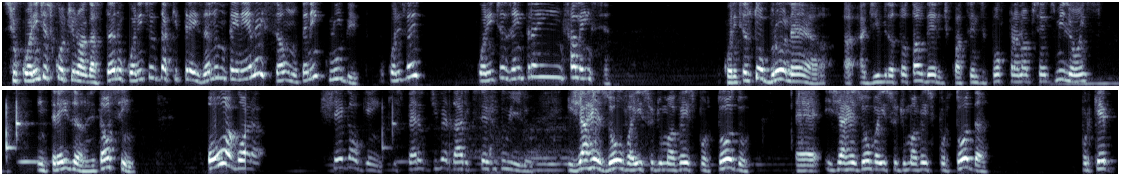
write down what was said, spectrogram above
Se o Corinthians continuar gastando, o Corinthians daqui três anos não tem nem eleição, não tem nem clube. O Corinthians vai. O Corinthians entra em falência. O Corinthians dobrou, né, a, a dívida total dele de 400 e pouco para 900 milhões em três anos. Então, assim, ou agora chega alguém que espero de verdade que seja o Duílio e já resolva isso de uma vez por todo, é, e já resolva isso de uma vez por toda, porque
